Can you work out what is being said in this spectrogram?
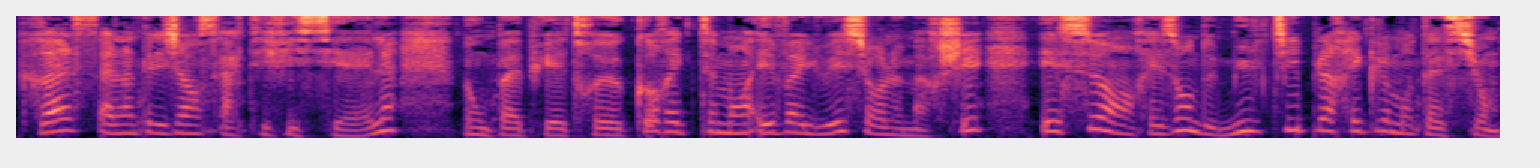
grâce à l'intelligence artificielle n'ont pas pu être correctement évalués sur le marché et ce en raison de multiples réglementations.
